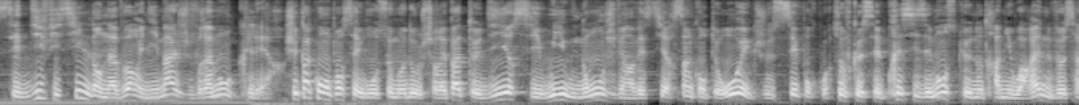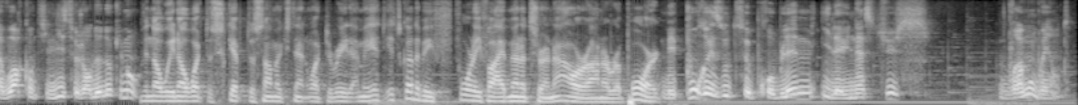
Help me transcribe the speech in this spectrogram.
c'est difficile d'en avoir une image vraiment claire. Je sais pas quoi en penser grosso modo, je saurais pas te dire si oui ou non je vais investir 50 euros et que je sais pourquoi. Sauf que c'est précisément ce que notre ami Warren veut savoir quand il lit ce genre de document. Even though we know what to skip to some extent, what to read, I mean, it, it's going to be 45 minutes or an hour on a report. Mais pour résoudre ce problème, il a une astuce vraiment brillante.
